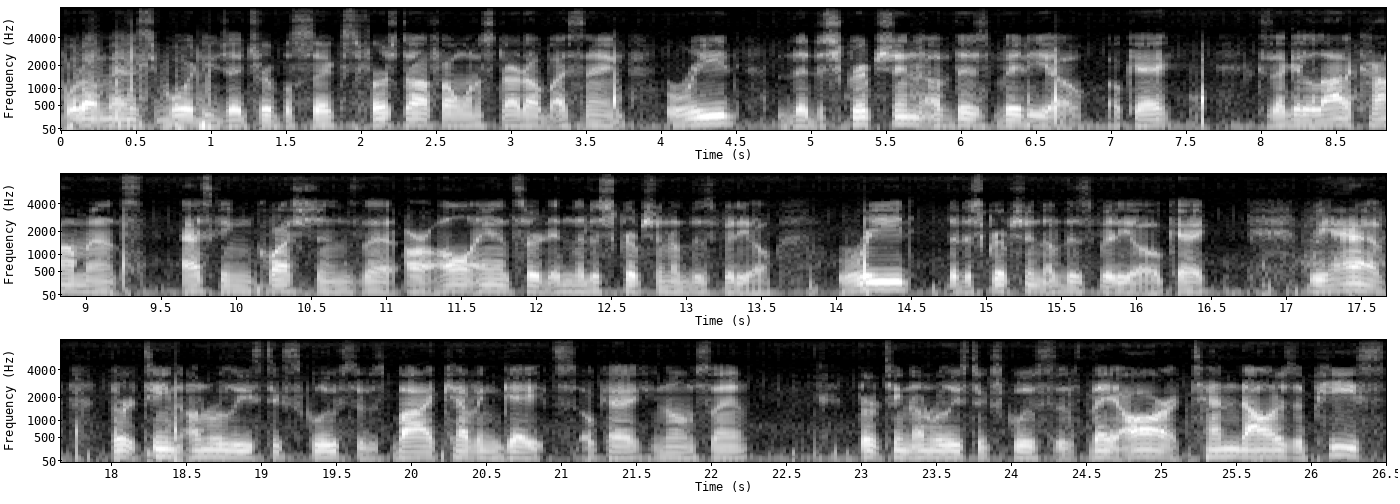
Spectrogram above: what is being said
What up, man? It's your boy DJ Triple Six. First off, I want to start out by saying read the description of this video, okay? Because I get a lot of comments asking questions that are all answered in the description of this video. Read the description of this video, okay? We have 13 unreleased exclusives by Kevin Gates, okay? You know what I'm saying? 13 unreleased exclusives. They are $10 a piece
